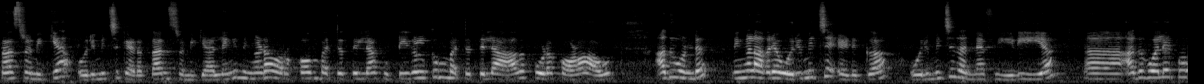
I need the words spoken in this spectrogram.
ഉണർത്താൻ ശ്രമിക്കുക ഒരുമിച്ച് കിടത്താൻ ശ്രമിക്കുക. അല്ലെങ്കിൽ നിങ്ങളുടെ ഉറക്കവും പറ്റത്തില്ല കുട്ടികൾക്കും പറ്റത്തില്ല ആകെ കൂടെ കുളമാവും അതുകൊണ്ട് നിങ്ങൾ അവരെ ഒരുമിച്ച് എടുക്കുക ഒരുമിച്ച് തന്നെ ഫീഡ് ചെയ്യുക. അതുപോലെ ഇപ്പോൾ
